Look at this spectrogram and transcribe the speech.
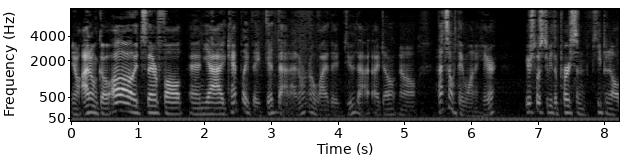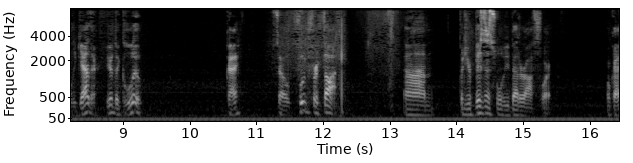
You know, I don't go, oh, it's their fault. And yeah, I can't believe they did that. I don't know why they do that. I don't know. That's not what they want to hear. You're supposed to be the person keeping it all together. You're the glue. Okay? So, food for thought. Um, but your business will be better off for it. Okay?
